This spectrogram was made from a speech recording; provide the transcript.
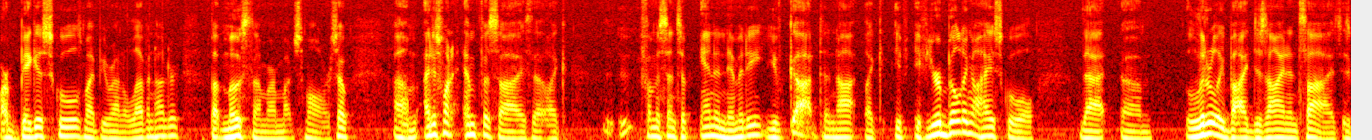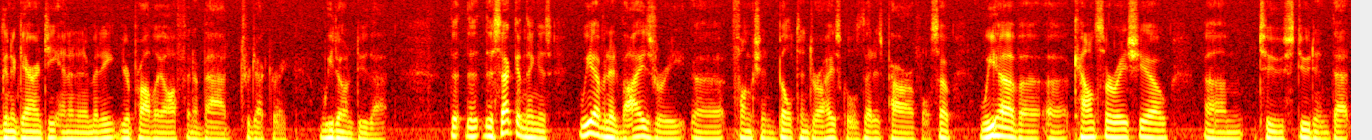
Our biggest schools might be around 1100, but most of them are much smaller. So, um, I just want to emphasize that, like, from a sense of anonymity, you've got to not like if if you're building a high school that um, literally by design and size is going to guarantee anonymity, you're probably off in a bad trajectory. We don't do that. The, the, the second thing is we have an advisory uh, function built into our high schools that is powerful. So we have a, a counselor ratio um, to student that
